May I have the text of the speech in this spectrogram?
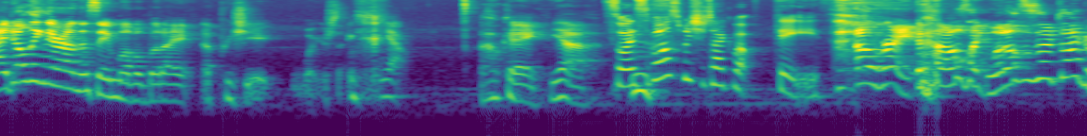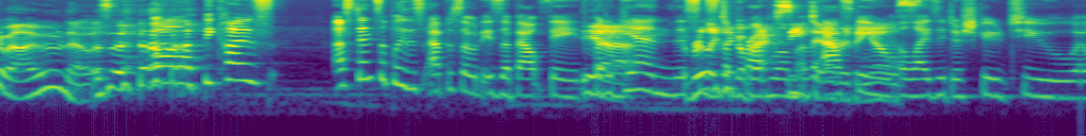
I don't think they're on the same level, but I appreciate what you're saying. Yeah. Okay, yeah. So I suppose we should talk about faith. Oh, right. I was like, what else is there to talk about? Who knows? well, because ostensibly this episode is about faith, yeah. but again, this really is the problem of asking Eliza Dushku to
